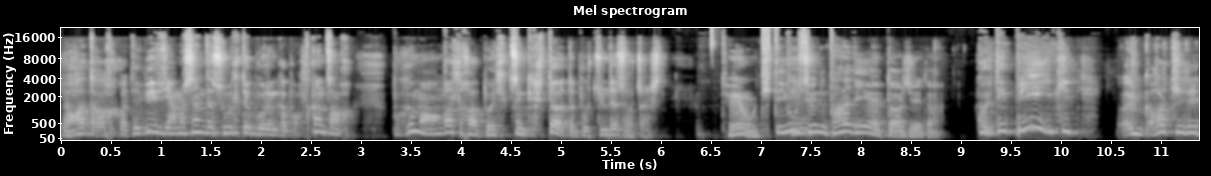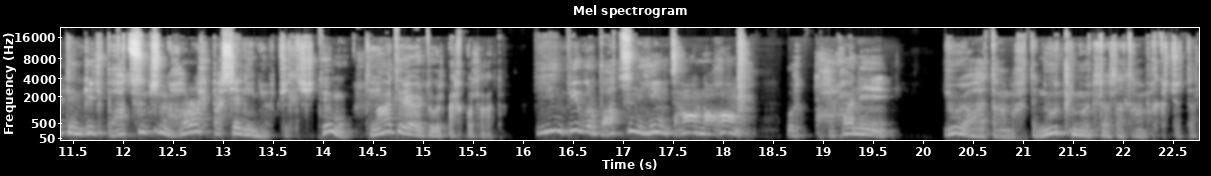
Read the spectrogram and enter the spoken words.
Яваад байгаа байхгүй. Тэг би ямар сандаа сүултээ бүр ингээ булкан цонх бүх юм онгоолохоо болцсон гэртээ одоо бүчмдээ сууж байгаа шүү дээ. Тийм үү. Гэтэ юу сүн танад ийм амт орж ирээд байгаа. Гэхдээ тэг би ингээд ингээ орж ирээд ингэж бодсон чинь хорол бас яг энэ явж ийл шүү. Тийм үү. Маа тэр яваар тэгвэл байхгүй л байгаа. Энэ би бүр бодсон юм заваа ногоон өрт хорхооны юу яваад байгаа юм бах та нүүдэл мөдөл болоод байгаа юм бах гэж бодлоо.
